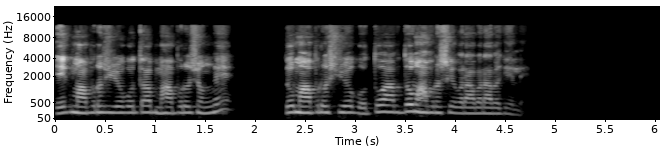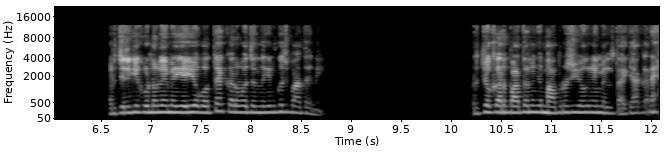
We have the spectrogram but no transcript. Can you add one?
एक महापुरुष योग हो तो आप महापुरुष होंगे। दो महापुरुष योग हो तो आप दो महापुरुष के बराबर आप अकेले। और जिनकी कुंडली में ये योग होता है कर वो ज़िंदगी में कुछ पाते नहीं। और जो कर पाते उनके महापुरुष योग नहीं मिलता क्या करें?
